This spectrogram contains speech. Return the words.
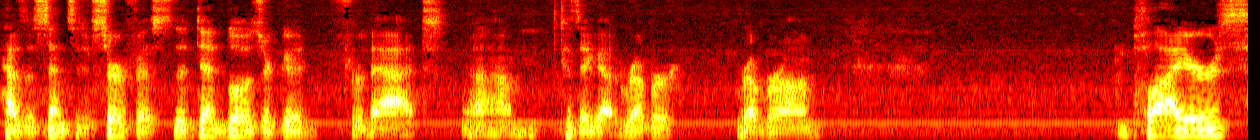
has a sensitive surface. The dead blows are good for that because um, they've got rubber rubber on them. Pliers,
